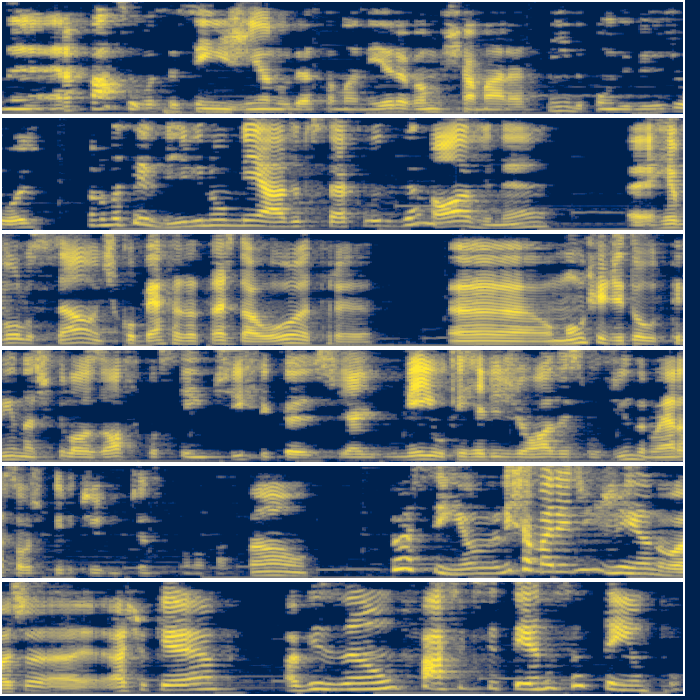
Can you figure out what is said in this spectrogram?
Né? Era fácil você ser ingênuo dessa maneira, vamos chamar assim, do ponto de vista de hoje, quando você vive no meado do século XIX, né? É, revolução, descobertas atrás da outra, uh, um monte de doutrinas filosófico-científicas meio que religiosas surgindo, não era só o espiritismo que tinha essa conotação. Então, assim, eu nem chamaria de ingênuo, acho, acho que é a visão fácil de se ter no seu tempo.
